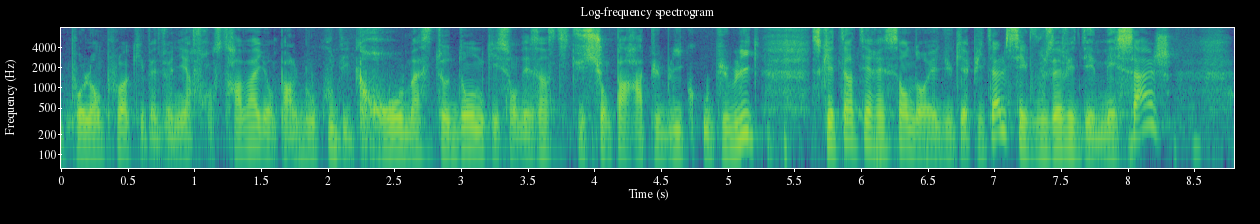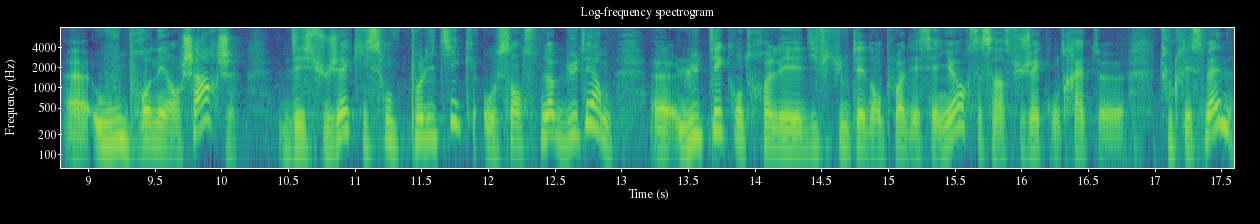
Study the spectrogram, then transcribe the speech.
Pôle Emploi qui va devenir France Travail, on parle beaucoup des gros mastodontes qui sont des institutions parapubliques ou publiques. Ce qui est intéressant dans Capital, c'est que vous avez des messages euh, où vous prenez en charge des sujets qui sont politiques au sens noble du terme. Euh, lutter contre les difficultés d'emploi des seniors, ça c'est un sujet qu'on traite toutes les semaines.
